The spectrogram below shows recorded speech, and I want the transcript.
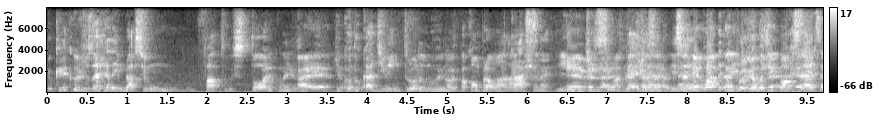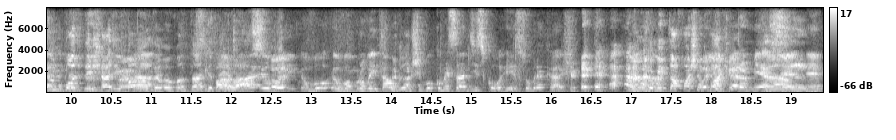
eu queria que o José relembrasse um, um fato histórico, né, José? Ah, é. de quando o Cadinho entrou no 99 pra comprar uma Ah, caixa, né? Lindíssima É. Né, caixa. José? sabe? Isso aí É, não pode, aí, programa de box set, você não pode deixar de Ah, falar. então eu né? vou contar que Se eu tenho. falar, eu vou, eu, vou, eu vou aproveitar o gancho e vou começar a discorrer sobre a caixa. Vamos comentar faixa a Olha o faixa. cara ameaçando. É,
